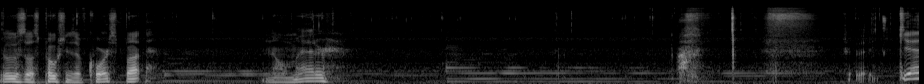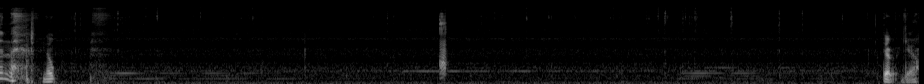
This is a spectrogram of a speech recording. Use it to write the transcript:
Lose those potions, of course, but no matter. Try that again. Nope. There we go.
